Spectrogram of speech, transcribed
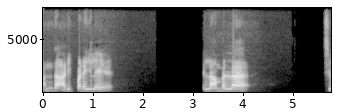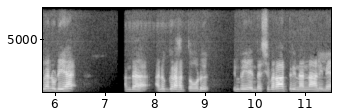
அந்த அடிப்படையிலே எல்லாம் வல்ல சிவனுடைய அந்த அனுக்கிரகத்தோடு இன்றைய இந்த சிவராத்திரி நன்னாளிலே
